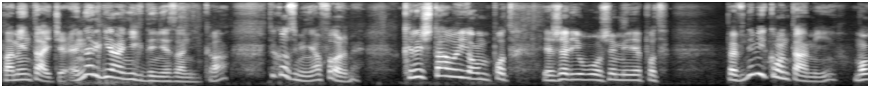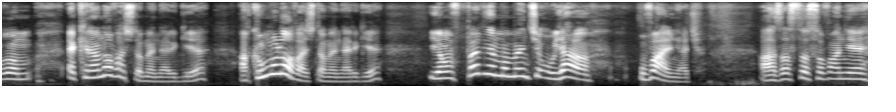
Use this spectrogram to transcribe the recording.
Pamiętajcie, energia nigdy nie zanika, tylko zmienia formę. Kryształy ją pod, jeżeli ułożymy je pod pewnymi kątami mogą ekranować tą energię, akumulować tą energię i ją w pewnym momencie uja- uwalniać. A zastosowanie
